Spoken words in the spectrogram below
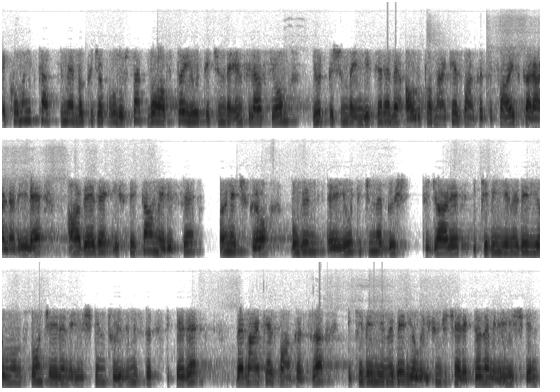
ekonomik takvime bakacak olursak bu hafta yurt içinde enflasyon, yurt dışında İngiltere ve Avrupa Merkez Bankası faiz kararları ile ABD istihdam verisi öne çıkıyor. Bugün e, yurt içinde dış ticaret 2021 yılının son çeyreğine ilişkin turizm istatistikleri ve Merkez Bankası 2021 yılı 3. çeyrek dönemine ilişkin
